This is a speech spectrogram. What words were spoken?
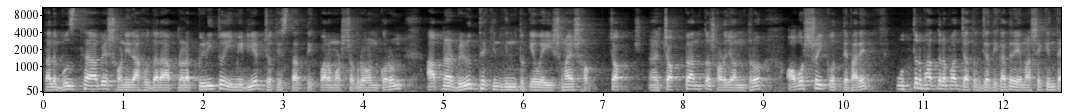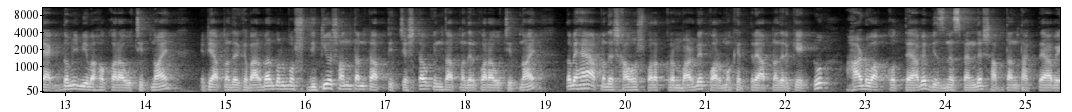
তাহলে বুঝতে হবে শনি রাহু দ্বারা আপনারা পীড়িত ইমিডিয়েট জ্যোতিষতাত্ত্বিক পরামর্শ গ্রহণ করুন। আপনার বিরুদ্ধে কিন্তু কেউ এই সময় চক- চক্রান্ত ষড়যন্ত্র অবশ্যই করতে পারে। উত্তর ভাদ্রপদ জাতক জাতিকাদের এ মাসে কিন্তু একদমই বিবাহ করা উচিত নয়। এটি আপনাদেরকে বারবার বলব, দ্বিতীয় সন্তান প্রাপ্তির চেষ্টাও কিন্তু আপনাদের করা উচিত নয়। তবে হ্যাঁ আপনাদের সাহস পরাক্রম বাড়বে। কর্মক্ষেত্রে আপনাদেরকে একটু হার্ড ওয়ার্ক করতে হবে, বিজনেসম্যানদের সাবধান থাকতে হবে।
